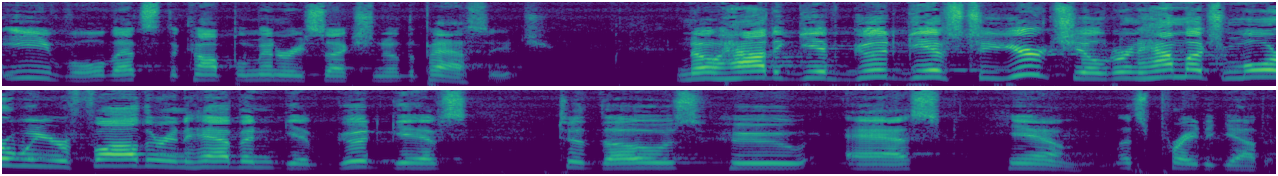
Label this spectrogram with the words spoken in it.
evil, that's the complementary section of the passage, know how to give good gifts to your children, how much more will your Father in heaven give good gifts to those who ask him? Let's pray together.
